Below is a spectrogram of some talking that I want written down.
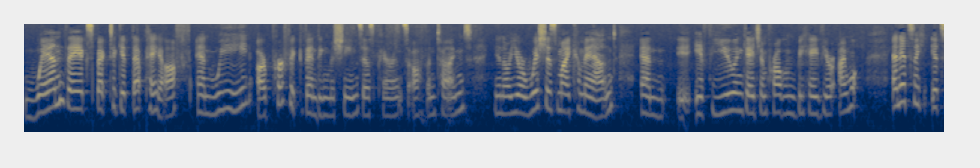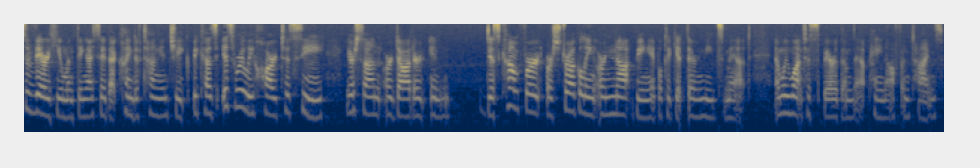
when they expect to get that payoff, and we are perfect vending machines as parents oftentimes. You know, your wish is my command, and if you engage in problem behavior, I want. And it's a it's a very human thing. I say that kind of tongue in cheek because it's really hard to see your son or daughter in discomfort or struggling or not being able to get their needs met, and we want to spare them that pain oftentimes.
